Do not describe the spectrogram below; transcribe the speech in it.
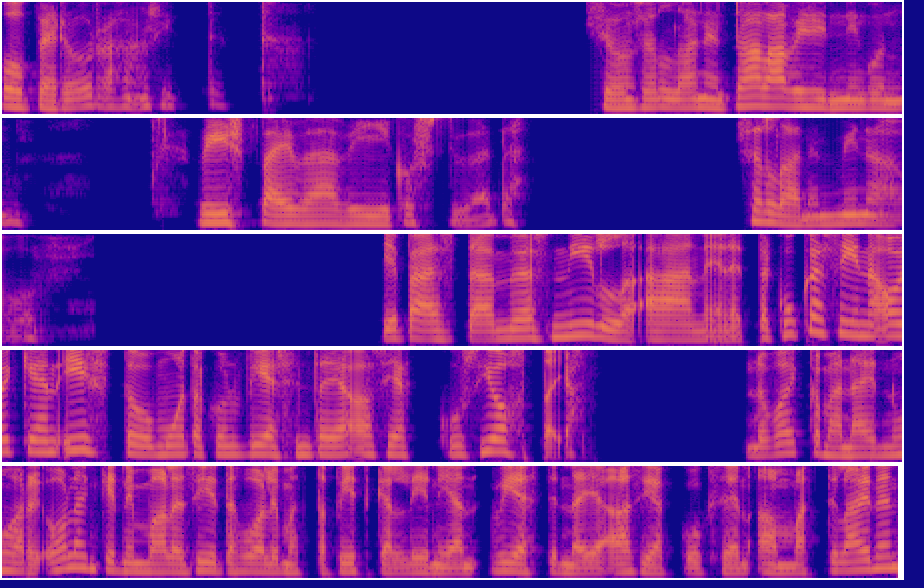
operoidaan sitten. Se on sellainen talvisin niin kuin viisi päivää viikossa työtä. Sellainen minä olen. Ja päästään myös Nilla ääneen, että kuka siinä oikein istuu muuta kuin viestintä- ja asiakkuusjohtaja? No vaikka mä näin nuori olenkin, niin mä olen siitä huolimatta pitkän linjan viestinnän ja asiakkuuksien ammattilainen.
